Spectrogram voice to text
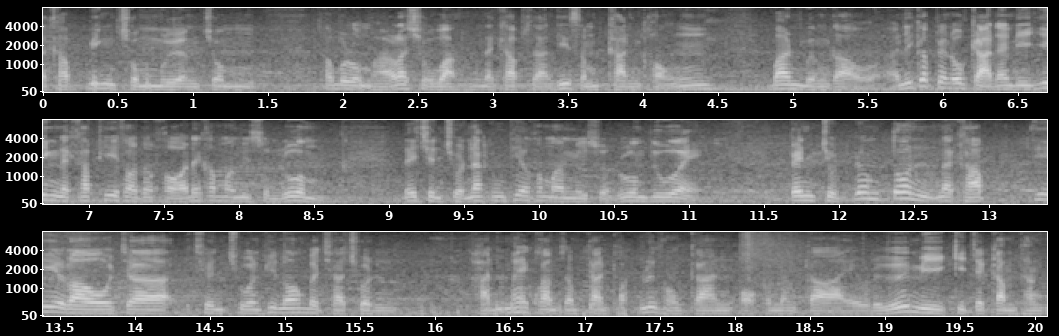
นะครับวิ่งชมเมืองชมพระบรมมหาราชวังนะครับสถานที่สำคัญของบ้านเมืองเรา อันนี้ก็เป็นโอกาสอันดียิ่งนะครับที่ทททได้เข้ามามีส่วนร่วม ได้เชิญชวนนักท่องเที่ยวเข้ามามีส่วนร่วมด้วย เป็นจุดเริ่มต้นนะครับ ที่เราจะเชิญชวนพี่น้องประชาชน หันมาให้ความสำคัญกับเรื่องของการออกกำลังกาย หรือมีกิจกรรมทาง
